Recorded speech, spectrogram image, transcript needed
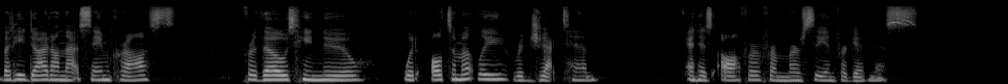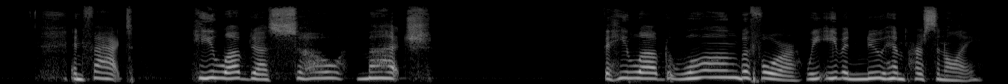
But he died on that same cross for those he knew would ultimately reject him and his offer for mercy and forgiveness. In fact, he loved us so much that he loved long before we even knew him personally.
